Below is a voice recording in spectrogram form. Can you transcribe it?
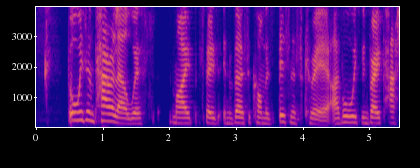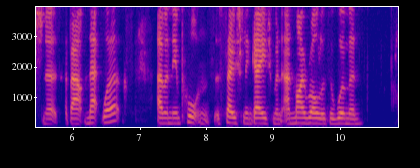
But always in parallel with my, I suppose, inverted commas business career, I've always been very passionate about networks um, and the importance of social engagement and my role as a woman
